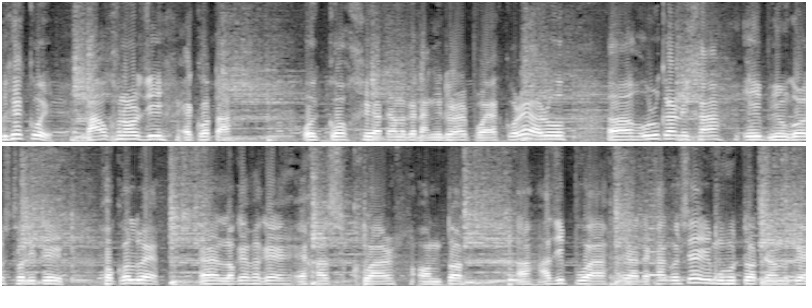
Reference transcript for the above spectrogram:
বিশেষকৈ গাঁওখনৰ যি একতা ঐক্য সেয়া তেওঁলোকে দাঙি ধৰাৰ প্ৰয়াস কৰে আৰু উৰুকাৰ নিশা এই বিহুঘৰস্থলীতেই সকলোৱে লগে ভাগে এসাঁজ খোৱাৰ অন্তত আজি পুৱা এয়া দেখা গৈছে। এই মুহূৰ্তত তেওঁলোকে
